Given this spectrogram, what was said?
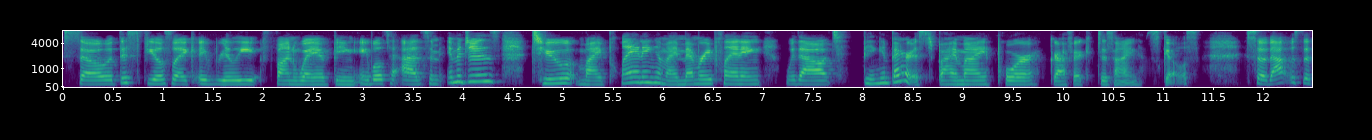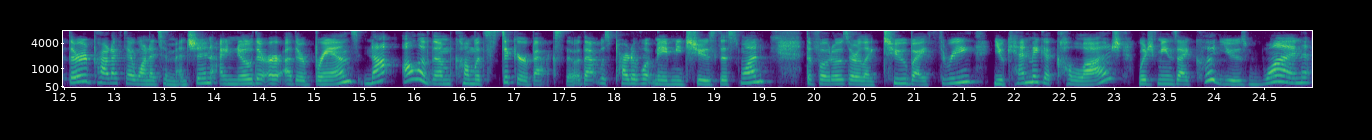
so this feels like a really fun way of being able to add some images to my planning and my memory planning without being embarrassed by my poor graphic design skills. So that was the third product I wanted to mention. I know there are other brands. Not all of them come with sticker backs though. That was part of what made me choose this one. The photos are like two by three. You can make a collage, which means I could use one,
